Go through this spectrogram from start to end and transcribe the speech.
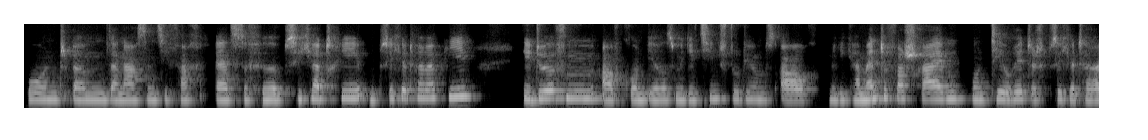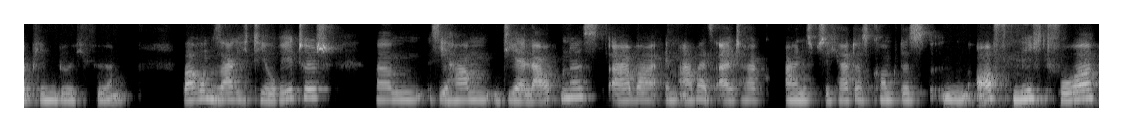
Und ähm, danach sind sie Fachärzte für Psychiatrie und Psychotherapie. Die dürfen aufgrund ihres Medizinstudiums auch Medikamente verschreiben und theoretisch Psychotherapien durchführen. Warum sage ich theoretisch? Ähm, sie haben die Erlaubnis, aber im Arbeitsalltag eines Psychiaters kommt es hm, oft nicht vor,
